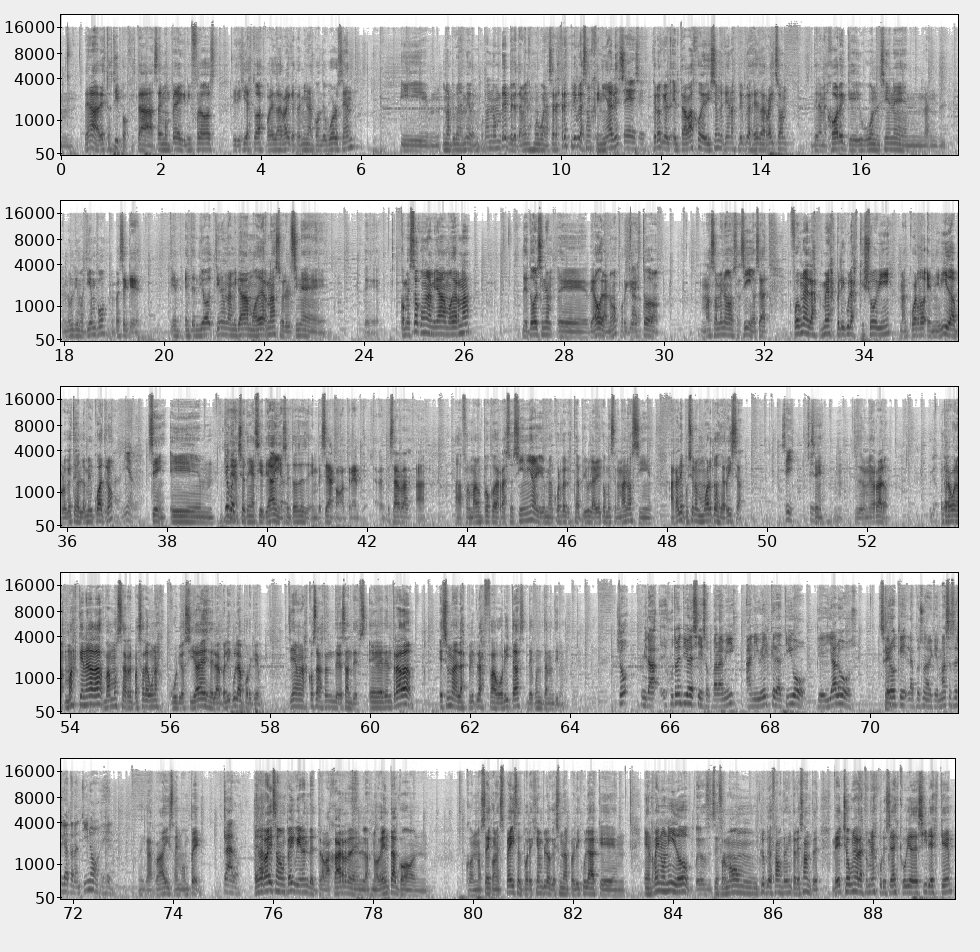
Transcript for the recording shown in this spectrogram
de nada, de estos tipos. Que está Simon Peck, Nick Frost, dirigidas todas por Edgar Wright, que termina con The World's End y mm, una película en medio que no me acuerdo el nombre, pero también es muy buena. O sea, las tres películas son geniales. Sí, sí. Creo que el, el trabajo de edición que tienen las películas de Edgar Wright son de la mejor que hubo en el cine en, en el último tiempo. Me parece que en- entendió, tiene una mirada moderna sobre el cine. de- comenzó con una mirada moderna de todo el cine eh, de ahora, ¿no? Porque Claro. es todo más o menos así. O sea, fue una de las primeras películas que yo vi, me acuerdo, en mi vida, porque esto es del 2004. A la mierda. Sí, y mm, ¿Qué yo, tenía, yo tenía 7 años, Claro. entonces empecé a como tener, a empezar a, a- a formar un poco de raciocinio y me acuerdo que esta película la vi con mis hermanos y acá le pusieron muertos de risa. Sí, sí. Sí, sí, medio raro. Pero bueno, más que nada vamos a repasar algunas curiosidades de la película porque tiene unas cosas bastante interesantes. Eh, de entrada, es una de las películas favoritas de Quentin Tarantino. Yo, mira, eh, justamente iba a decir eso. Para mí, a nivel creativo de diálogos, Sí. creo que la persona que más se acerca a Tarantino es él. Edgar Wright y Simon Peck. Claro. Edgar Wright y Simon Peck vienen de trabajar en los 90 con, con no sé, con Spaced, por ejemplo, que es una película que mm, en Reino Unido eh, se formó un club de fans bastante interesante. De hecho, una de las primeras curiosidades que voy a decir es que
